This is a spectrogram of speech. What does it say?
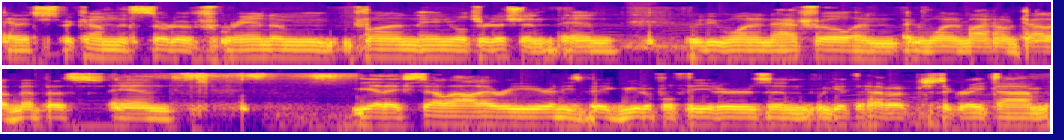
and it's just become this sort of random, fun annual tradition. And we do one in Nashville and, and one in my hometown of Memphis. And yeah, they sell out every year in these big, beautiful theaters, and we get to have a, just a great time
